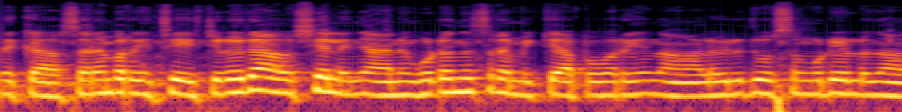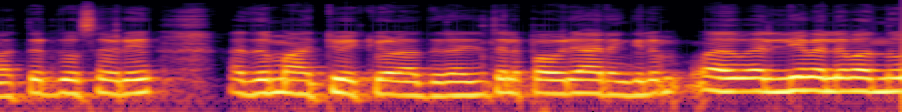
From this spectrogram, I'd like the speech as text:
നിൽക്കുക അവസാനം പറയും ചേച്ചിയുടെ ഒരു ആവശ്യമല്ലേ. ഞാനും കൂടെ ഒന്ന് ശ്രമിക്കുക അപ്പോൾ പറയും നാളെ ഒരു ദിവസം കൂടി ഉള്ളൂ. നാളത്തെ ഒരു ദിവസം അവർ അത് മാറ്റി വയ്ക്കുകയുള്ളൂ അത് കഴിഞ്ഞ് ചിലപ്പോൾ അവർ ആരെങ്കിലും വലിയ വില വന്ന്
